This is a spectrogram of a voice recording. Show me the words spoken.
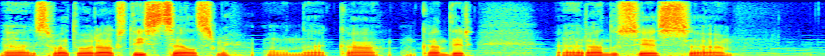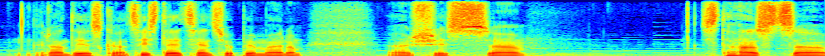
svēto rakstu izcelsmi un kā, un kad ir radusies, uh, radies kāds izteiciens, jo, piemēram, uh, šis uh, stāsts uh,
